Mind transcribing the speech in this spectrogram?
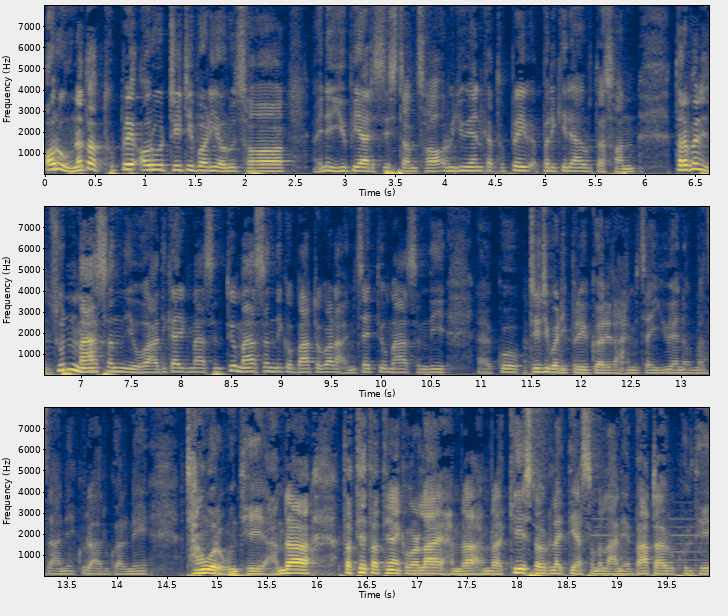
अरू हुन त थुप्रै अरू ट्रिटी बडीहरू छ होइन युपिआर सिस्टम छ अरू युएनका थुप्रै प्रक्रियाहरू त छन्। तर पनि जुन महासन्धि हो आधिकारिक महासन्धि त्यो महासन्धिको बाटोबाट हामी चाहिँ त्यो महासन्धिको ट्रिटी बडी प्रयोग गरेर हामी चाहिँ युएनहरूमा जाने कुराहरू गर्ने ठाउँहरू हुन्थे। हाम्रा तथ्य तथ्याङ्कहरूलाई हाम्रा हाम्रा केसहरूलाई त्यहाँसम्म लाने बाटाहरू खुल्थे।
